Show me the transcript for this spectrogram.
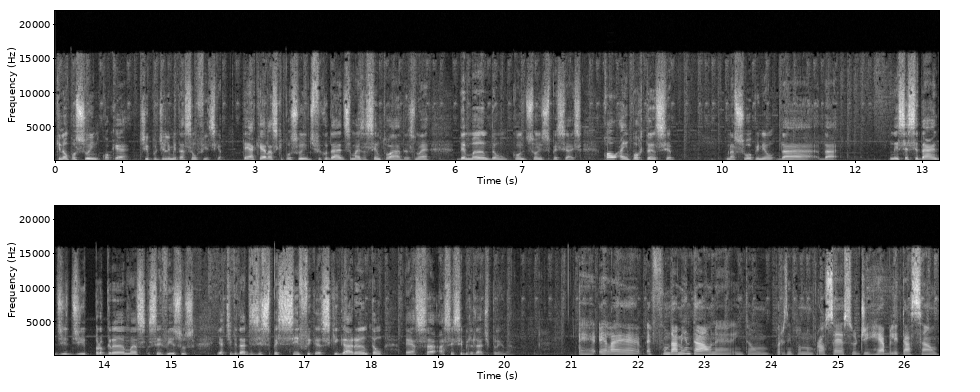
que não possuem qualquer tipo de limitação física. Tem aquelas que possuem dificuldades mais acentuadas, não é? Demandam condições especiais. Qual a importância, na sua opinião, da, da necessidade de programas, serviços e atividades específicas que garantam essa acessibilidade plena? É, ela é, é, fundamental, né? Então, por exemplo, num processo de reabilitação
